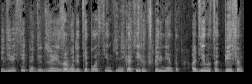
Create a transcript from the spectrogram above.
и действительно диджей заводит тебе пластинки, никаких экспериментов. 11 песен,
